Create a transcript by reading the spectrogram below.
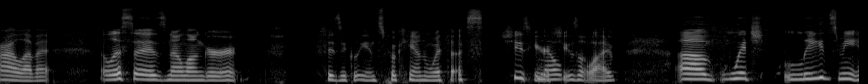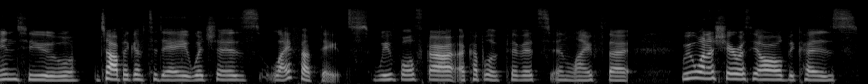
I love it. Alyssa is no longer physically in Spokane with us. She's here. Nope. She's alive. Um, which leads me into the topic of today, which is life updates. We've both got a couple of pivots in life that we want to share with y'all because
